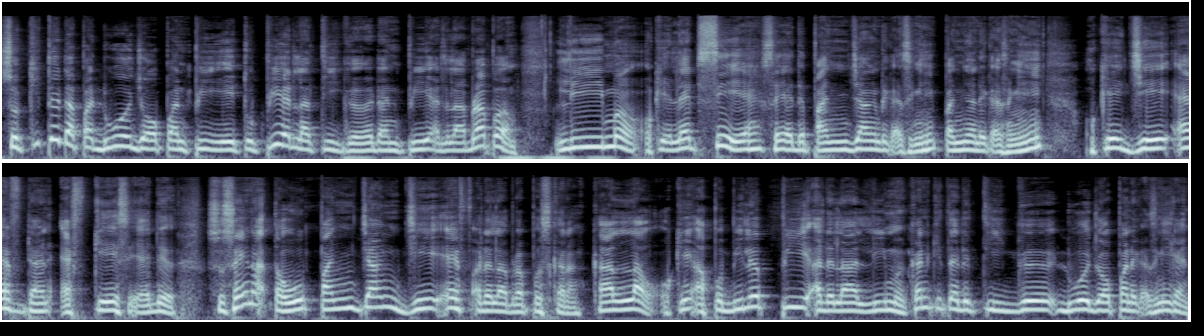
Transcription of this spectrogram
So kita dapat dua jawapan P iaitu P adalah 3 dan P adalah berapa? 5. Okay, let's say eh, saya ada panjang dekat sini. Panjang dekat sini. Okay, JF dan FK saya ada. So saya nak tahu panjang JF adalah berapa sekarang? Kalau okey apabila p adalah 5 kan kita ada tiga dua jawapan dekat sini kan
